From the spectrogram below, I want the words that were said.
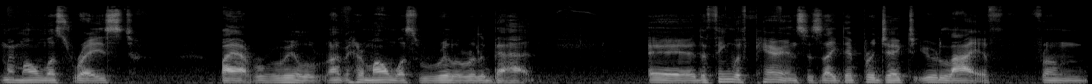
my mom was raised by a real, her mom was really, really bad. Uh, the thing with parents is like they project your life from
